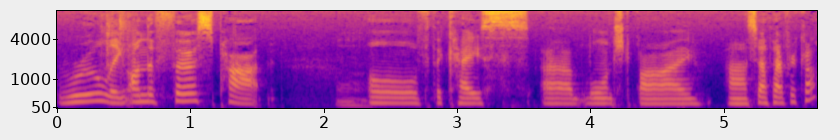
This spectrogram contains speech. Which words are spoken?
ruling on the first part of the case um, launched by uh, South Africa.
